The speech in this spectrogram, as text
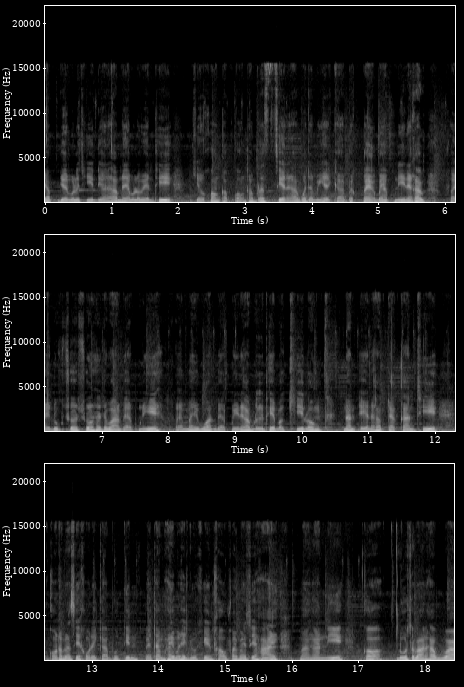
ยับเยินบริทีเดียวนะครับในบริเวณที่เกี่ยวข้องกับกองทัพรัสเซียนะครับ ก็จะมีเหตุการณ์แปลกๆแบบนี้นะครับ ไฟลุกช่วช่วงชัชวานแบบนี้ ไฟไหม้วอดแบบนี้นะครับ หรือเทพอัคคีลงนั่นเองนะครับ จากการที่กองทัพรัสเซียของรายการปูติน ไปทำให้ประเทศยูเครนเขาไฟไหม้เสียหาย มางานนี้ก็ดูซะบ้างนะครับว่า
